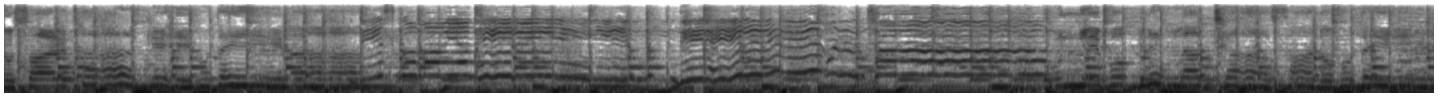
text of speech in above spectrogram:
आफ्नो स्वार्थ केही हुँदैन। उनले बोक्ने लक्ष्य सानो हुँदैन।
